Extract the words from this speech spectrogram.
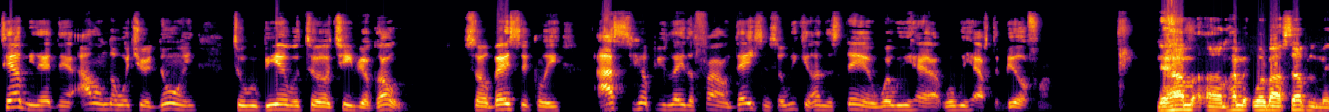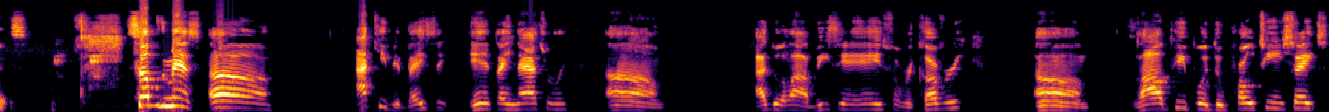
tell me that, then I don't know what you're doing to be able to achieve your goal. So basically, I help you lay the foundation so we can understand where we have where we have to build from. Now, how, um, how, what about supplements? Supplements, uh, I keep it basic. Anything naturally. Um, I do a lot of BCAAs for recovery. Um, a lot of people do protein shakes.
